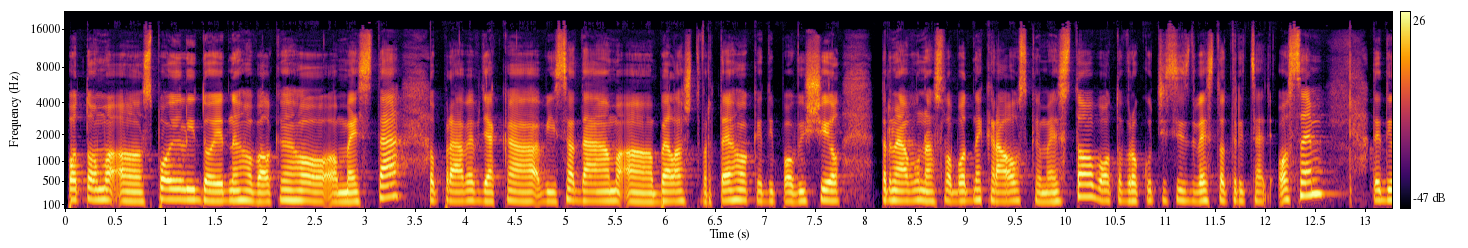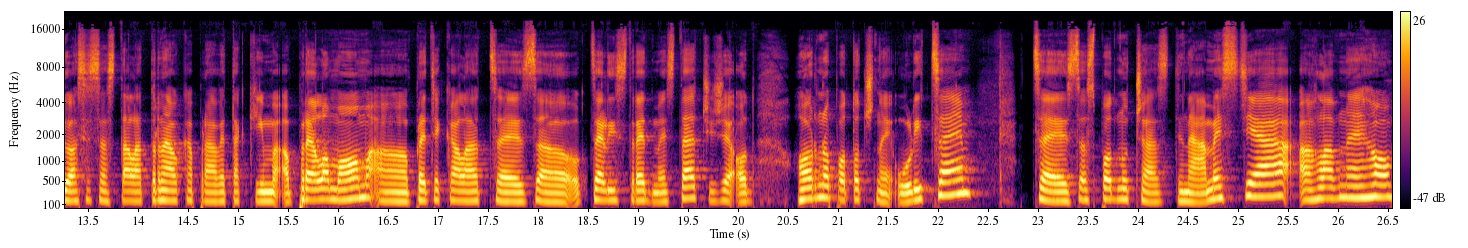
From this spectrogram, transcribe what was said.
potom e, spojili do jedného veľkého mesta. To práve vďaka výsadám Bela IV., kedy povyšil Trnavu na slobodné kráľovské mesto. Bolo to v roku 1238. Tedy vlastne sa stala Trnávka práve takým prelomom, pretekala cez celý stred mesta, čiže od Hornopotočnej ulice cez spodnú časť námestia hlavného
